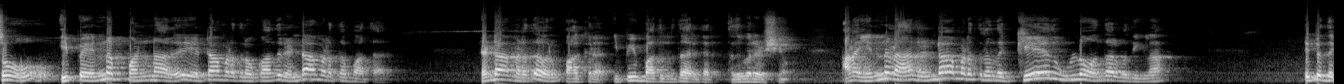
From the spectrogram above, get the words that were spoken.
ஸோ இப்போ என்ன பண்ணாரு? எட்டாம் இடத்துல உட்காந்து ரெண்டாம் இடத்த பார்த்தார். ரெண்டாம் இடத்த அவர் பார்க்குறார். இப்பயும் பார்த்துக்கிட்டு தான் இருக்கார். அது வேற விஷயம். ஆனால் என்னன்னா ரெண்டாம் இடத்துல இந்த கேது உள்ளே வந்தார் பார்த்தீங்களா இப்போ இந்த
